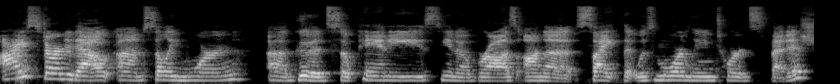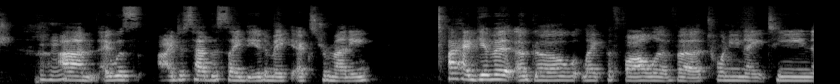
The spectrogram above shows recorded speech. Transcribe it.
I started out um, selling worn uh, goods, so panties, you know, bras on a site that was more lean towards fetish. Mhm. Um, I was, I just had this idea to make extra money. I had give it a go like the fall of uh, 2019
